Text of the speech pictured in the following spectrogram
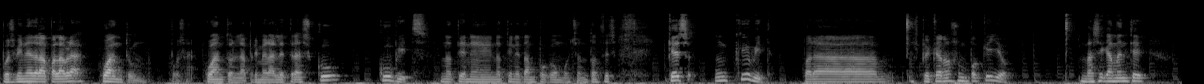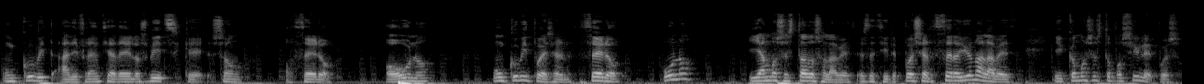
pues viene de la palabra quantum. Pues quantum, la primera letra es Q, qubits, no tiene, no tiene tampoco mucho. Entonces, ¿qué es un qubit? Para explicarnos un poquillo. Básicamente, un qubit, a diferencia de los bits, que son o 0 o 1, un qubit puede ser 0, 1 y ambos estados a la vez. Es decir, puede ser 0 y 1 a la vez. ¿Y cómo es esto posible? Pues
